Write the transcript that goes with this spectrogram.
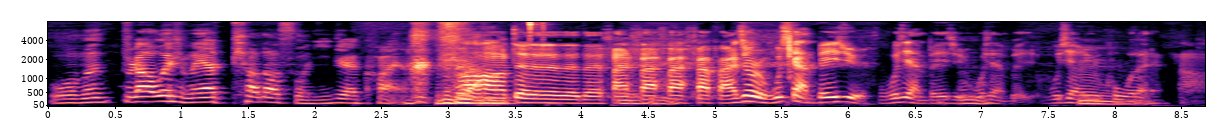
我们不知道为什么要跳到索尼这块了。啊，对对对对对，反反反反反正就是无限悲剧，无限悲剧，嗯无限悲剧，无限欲哭无泪啊！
